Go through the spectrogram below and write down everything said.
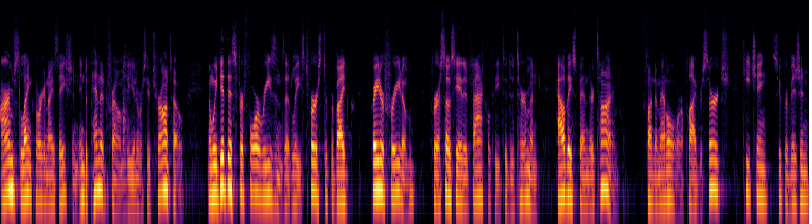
arm's length organization, independent from the University of Toronto. And we did this for four reasons at least. First, to provide greater freedom for associated faculty to determine how they spend their time fundamental or applied research, teaching, supervision.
